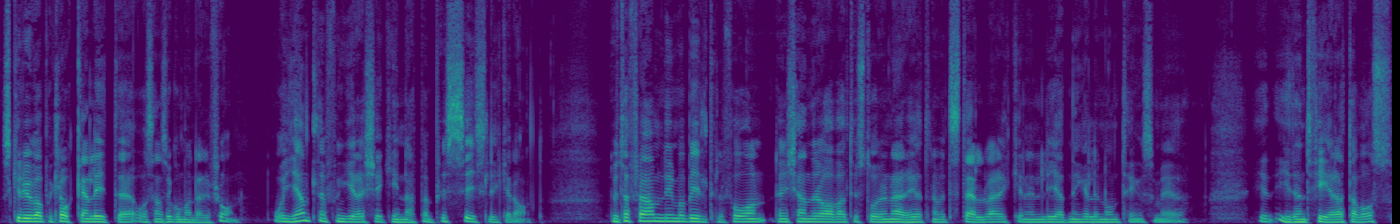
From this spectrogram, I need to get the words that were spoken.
Skruvar på klockan lite och sen så går man därifrån. Och egentligen fungerar check-in-appen precis likadant. Du tar fram din mobiltelefon, den känner av att du står i närheten av ett ställverk, eller en ledning eller någonting som är identifierat av oss.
